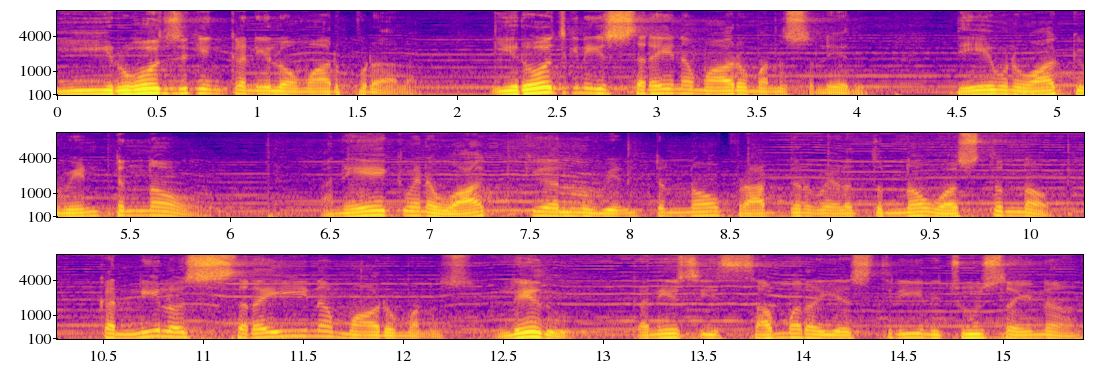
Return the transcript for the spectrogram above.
ఈ రోజుకి ఇంకా నీలో మార్పు రాలా? ఈ రోజుకి నీకు సరైన మారు మనసు లేదు. దేవుని వాక్యం వింటున్నావు అనేకమైన వాక్యాలను వింటున్నావు ప్రార్థన వెళుతున్నావు వస్తున్నావు. కానీ నీలో సరైన మారు మనసు. లేదు కనీసం ఈ సమరయ్య స్త్రీని చూసైనా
